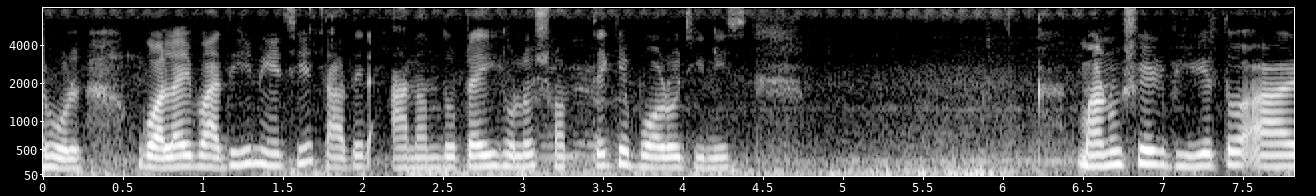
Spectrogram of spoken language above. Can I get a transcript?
ঢোল, গলায় বাঁধিয়ে নিয়েছে। তাদের আনন্দটাই হলো সব থেকে বড় জিনিস। মানুষের ভিড়ে তো আর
